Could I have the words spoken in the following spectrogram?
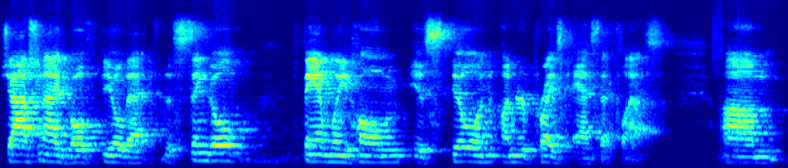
Josh and I both feel that the single family home is still an underpriced asset class. Um,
